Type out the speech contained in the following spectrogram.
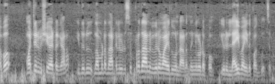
അപ്പോൾ മറ്റൊരു വിഷയമായിട്ട് കാണാം. ഇതൊരു നമ്മുടെ നാട്ടിലെ ഒരു സുപ്രധാന വിവരമായതുകൊണ്ടാണ് നിങ്ങളോടൊപ്പം ഈ ഒരു ലൈവായി ഇത് പങ്കുവച്ചത്.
